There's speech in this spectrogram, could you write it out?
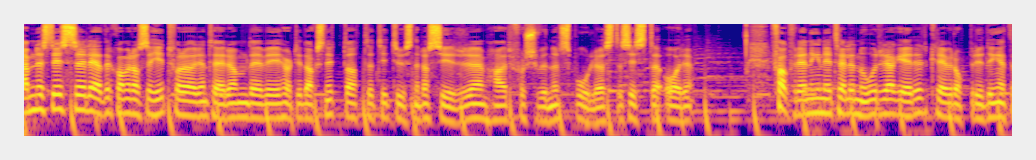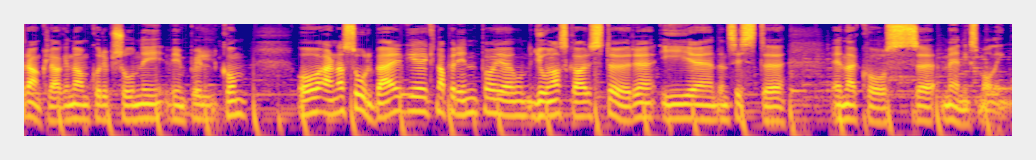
Amnestys leder kommer også hit for å orientere om det vi hørte i Dagsnytt, at titusener av syrere har forsvunnet sporløst det siste året. Fagforeningen i Telenor reagerer, krever opprydding etter anklagene om korrupsjon i VimpelCom. Og Erna Solberg knapper inn på Jonas Gahr Støre i eh, den siste NRKs eh, meningsmåling.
